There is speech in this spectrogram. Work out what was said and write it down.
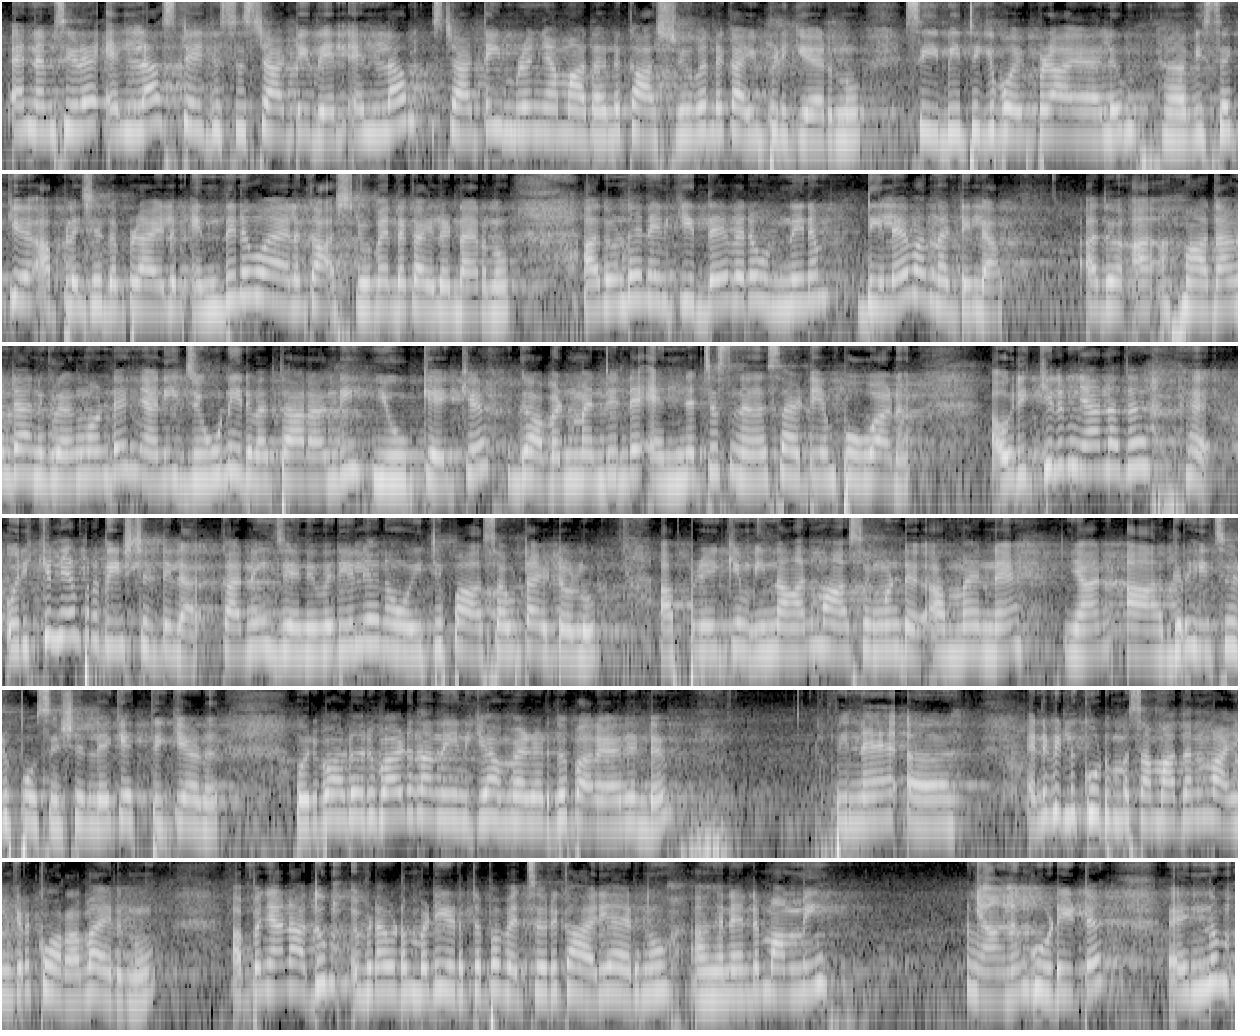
എൻ എം സിയുടെ എല്ലാ സ്റ്റേജസ് സ്റ്റാർട്ട് ചെയ്ത് എൽ- എല്ലാം സ്റ്റാർട്ട് ചെയ്യുമ്പോഴും ഞാൻ മാതാവിന്റെ കാശ് രൂപ എന്റെ കൈ പിടിക്കുമായിരുന്നു സി ബി ടിക്ക് പോയപ്പോഴായാലും വിസയ്ക്ക് അപ്ലൈ ചെയ്തപ്പോഴായാലും എന്തിനു പോയാലും കാശ് രൂപ എന്റെ കയ്യിലുണ്ടായിരുന്നു. അതുകൊണ്ട് തന്നെ എനിക്ക് ഇതേവരെ ഒന്നിനും ഡിലേ വന്നിട്ടില്ല. അത് മാതാവിന്റെ അനുഗ്രഹം കൊണ്ട് ഞാൻ ഈ ജൂൺ ഇരുപത്താറാം തീയതി യു കെക്ക് ഗവൺമെന്റിന്റെ എൻ എച്ച് എസ് നേഴ്സായിട്ട് ഞാൻ പോവാണ്. ഒരിക്കലും ഞാനത് ഒരിക്കലും ഞാൻ പ്രതീക്ഷിച്ചിട്ടില്ല. കാരണം ഈ ജനുവരിയിൽ ഞാൻ ഒ ടി പാസ് ഔട്ട് ആയിട്ടുള്ളൂ. അപ്പോഴേക്കും ഈ നാല് മാസം കൊണ്ട് അമ്മ എന്നെ ഞാൻ ആഗ്രഹിച്ച ഒരു പൊസിഷനിലേക്ക് എത്തിക്കുകയാണ്. ഒരുപാട് ഒരുപാട് നന്ദി എനിക്ക് അമ്മയുടെ അടുത്ത് പറയാനുണ്ട്. പിന്നെ എന്റെ വീട്ടിൽ കുടുംബസമാധാനം ഭയങ്കര കുറവായിരുന്നു. അപ്പോൾ ഞാൻ അതും ഇവിടെ ഉടമ്പടി എടുത്തപ്പോൾ വെച്ച ഒരു കാര്യമായിരുന്നു. അങ്ങനെ എന്റെ മമ്മി ഞാനും കൂടിയിട്ട് എന്നും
